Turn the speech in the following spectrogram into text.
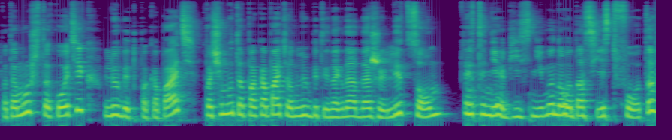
потому что котик любит покопать. Почему-то покопать он любит иногда даже лицом. Это необъяснимо, но у нас есть фото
